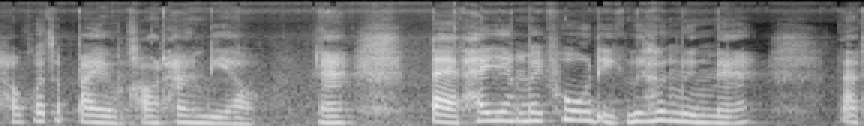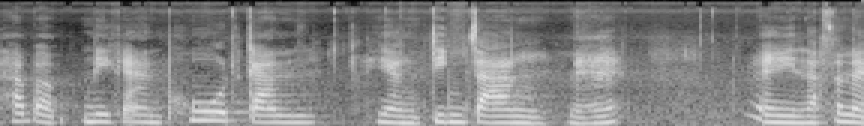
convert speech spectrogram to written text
เขาก็จะไปของเขาทางเดียวนะ แต่ถ้ายังไม่พูดอีกเรื่องหนึ่งนะ แต่ถ้าแบบมีการพูดกันอย่างจริงจังนะไอลักษณะ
